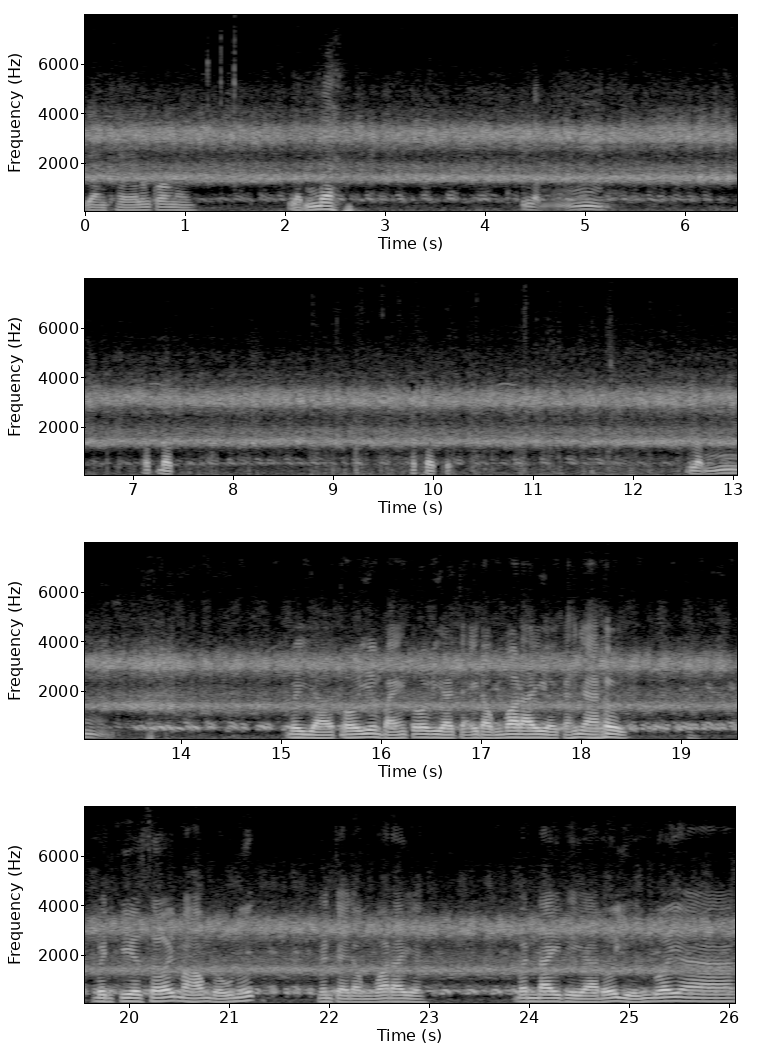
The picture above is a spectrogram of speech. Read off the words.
Vàng khè luôn con này. Lụm đây lụm. Ít đực ít đực lụm. Bây giờ tôi với bạn tôi bây giờ chạy đồng qua đây rồi cả nhà ơi. Bên kia xới mà không đủ nước nên chạy đồng qua đây rồi. Bên đây thì à, đối diện với à,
